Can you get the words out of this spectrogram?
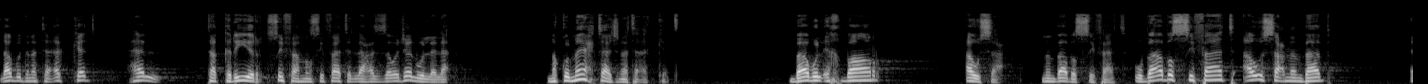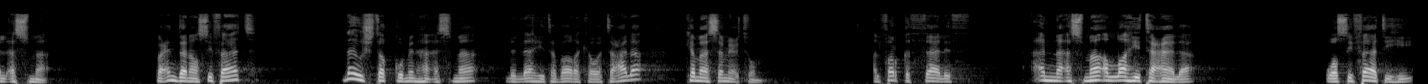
لابد نتأكد هل تقرير صفة من صفات الله عز وجل ولا لا. نقول ما يحتاج نتأكد. باب الإخبار أوسع من باب الصفات وباب الصفات أوسع من باب الأسماء. فعندنا صفات لا يشتق منها أسماء لله تبارك وتعالى كما سمعتم. الفرق الثالث أن أسماء الله تعالى وصفاته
